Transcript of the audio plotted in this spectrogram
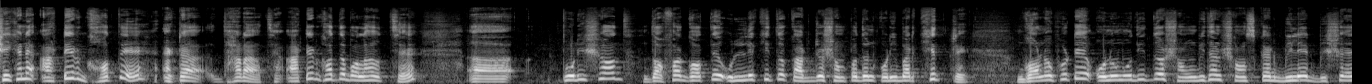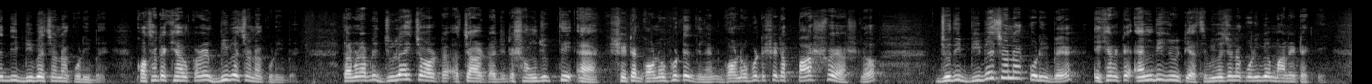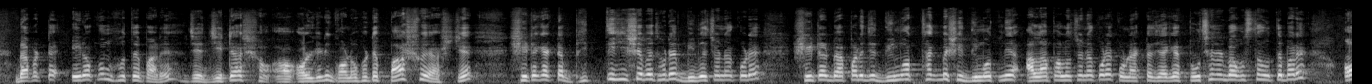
সেখানে আটের ঘতে একটা ধারা আছে। আটের ঘতে বলা হচ্ছে পরিষদ দফা গতে উল্লেখিত কার্য সম্পাদন করিবার ক্ষেত্রে গণভোটে অনুমোদিত সংবিধান সংস্কার বিলের বিষয়াদি বিবেচনা করিবে। কথাটা খেয়াল করেন, বিবেচনা করিবে। তার মানে আপনি জুলাই চারটা, যেটা সংযুক্তি এক, সেটা গণভোটে দিলেন, গণভোটে সেটা পাশ হয়ে আসলো যদি বিবেচনা করিবে, এখানে একটা অ্যাম্বিগুইটি আছে, বিবেচনা করিবে মানেটা কি? ব্যাপারটা এরকম হতে পারে যে যেটা অলরেডি গণভোটে পাশ হয়ে আসছে, সেটাকে একটা ভিত্তি হিসেবে ধরে বিবেচনা করে, সেটার ব্যাপারে যে দ্বিমত থাকবে, সেই দ্বিমত নিয়ে আলাপ আলোচনা করে কোনো একটা জায়গায় পৌঁছানোর ব্যবস্থা হতে পারে,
